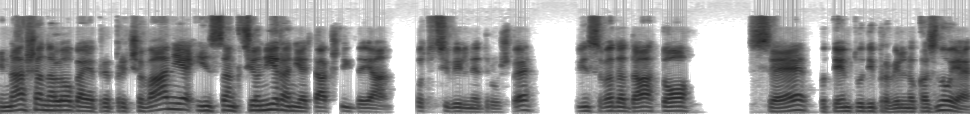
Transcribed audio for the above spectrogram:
In naša naloga je preprečevanje in sankcioniranje takšnih dejanj kot civilne družbe, in seveda, da to se potem tudi pravilno kaznuje.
